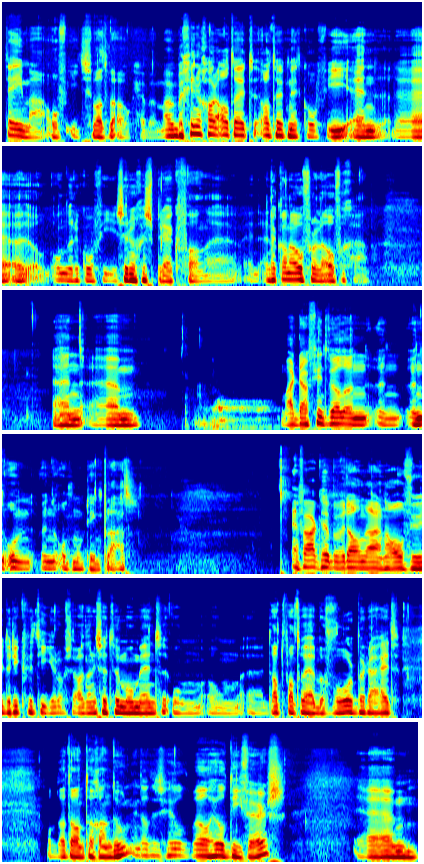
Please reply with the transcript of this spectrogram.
thema of iets wat we ook hebben. Maar we beginnen gewoon altijd, altijd met koffie en uh, onder de koffie is er een gesprek van. Uh, en, dat kan overal over gaan. En, um, maar daar vindt wel een, een, een, een ontmoeting plaats. En vaak hebben we dan na een half uur, drie kwartier of zo, dan is het een moment om, om uh, dat wat we hebben voorbereid, om dat dan te gaan doen. En dat is heel, wel heel divers. Um,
